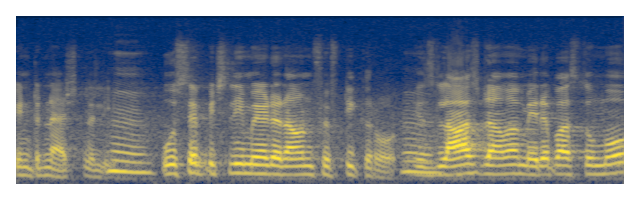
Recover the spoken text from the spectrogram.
इंटरनेशनली उससे पिछली made around fifty crore. His last drama Mere Paas Tum Ho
